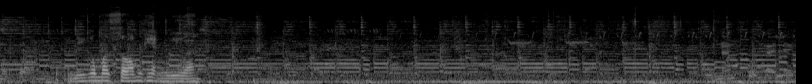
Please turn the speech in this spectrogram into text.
มาซ้อมอันนี้ก็มาซ้อมแข่งเรือ โอ้น้ำโขงไหลแรง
